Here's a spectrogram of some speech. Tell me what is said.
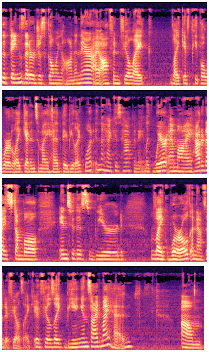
the things that are just going on in there. I often feel like, like if people were like get into my head, they'd be like, what in the heck is happening? Like, where am I? How did I stumble into this weird, like world and that's what it feels like it feels like being inside my head um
